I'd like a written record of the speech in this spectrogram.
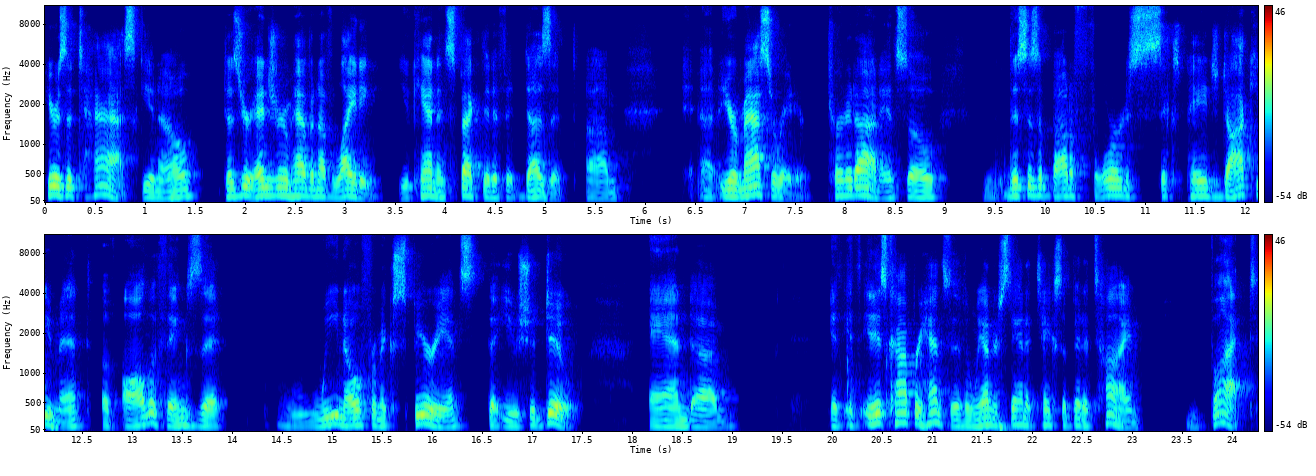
Here's a task, you know, does your engine room have enough lighting? You can't inspect it if it doesn't. Um, uh, your macerator, turn it on. And so this is about a four to six page document of all the things that we know from experience that you should do. And um, it, it, it is comprehensive and we understand it takes a bit of time, but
